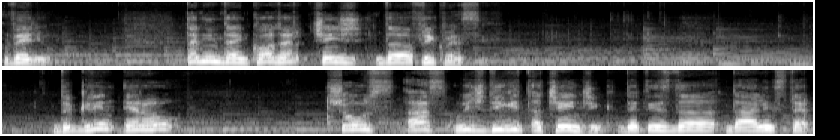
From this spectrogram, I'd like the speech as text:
value. Turning the encoder changes the frequency. The green arrow shows us which digit are changing, that is the dialing step.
